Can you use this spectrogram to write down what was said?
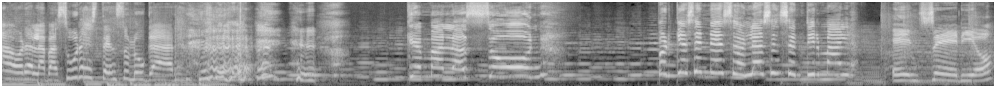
Ahora la basura está en su lugar. ¡Qué malas son! ¿Por qué hacen eso? La hacen sentir mal. ¿En serio?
